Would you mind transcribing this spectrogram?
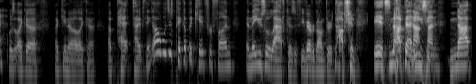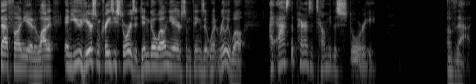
was it like a like you know like a, a pet type thing? Oh, we'll just pick up a kid for fun. And they usually laugh because if you've ever gone through adoption, it's not that not easy. Fun. Not that fun. You had a lot of and you hear some crazy stories that didn't go well, and you hear some things that went really well. I asked the parents to tell me the story of that,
